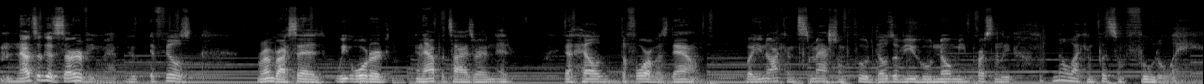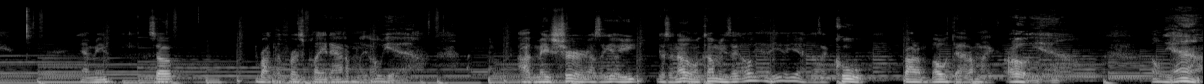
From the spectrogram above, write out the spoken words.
That's a good serving, man. It, it feels. Remember, I said we ordered an appetizer and it, it held the four of us down. But you know, I can smash some food. Those of you who know me personally know I can put some food away. You know I mean? So brought the first plate out. I'm like, oh yeah. I made sure. I was like, yo, you, there's another one coming. He's like, oh yeah, yeah, yeah. I was like, cool. Brought them both out. I'm like, oh yeah, oh yeah.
